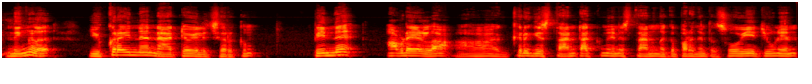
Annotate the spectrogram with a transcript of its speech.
നിങ്ങൾ യുക്രൈനെ നാറ്റോയിൽ ചേർക്കും. പിന്നെ അവിടെയുള്ള കിർഗിസ്ഥാൻ ടക്മേനിസ്ഥാൻ എന്നൊക്കെ പറഞ്ഞിട്ട് സോവിയറ്റ് യൂണിയൻ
